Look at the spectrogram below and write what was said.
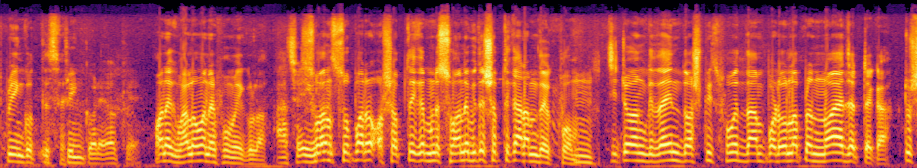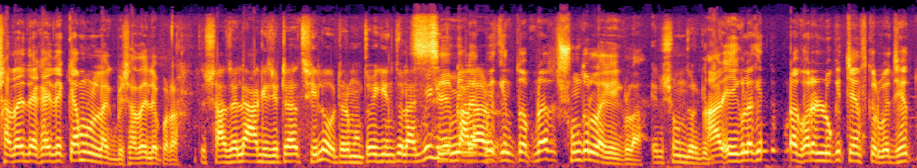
স্প্রিং করতেছে। স্প্রিং করে ওকে অনেক ভালো মানের ফোম এগুলো। আচ্ছা, সোয়ান সুপার সব থেকে মানে সোয়ানের ভিতরে সব থেকে আরামদায়ক ফোম চিটোয়াং ডিজাইন দশ পিস ফোমের দাম পড়ে হলো আপনার নয় হাজার টাকা। একটু সাদাই দেখাই দিয়ে কেমন লাগবে সাদাইলে পরা। তো সাজালে আগে যেটা ছিল ওটার মতোই কিন্তু লাগবে কিন্তু লাগবে কিন্তু আপনার সুন্দর লাগে এগুলা। এর সুন্দর কিন্তু। আর এইগুলা কিন্তু পুরো ঘরের লুকই চেঞ্জ করবে। যেহেতু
